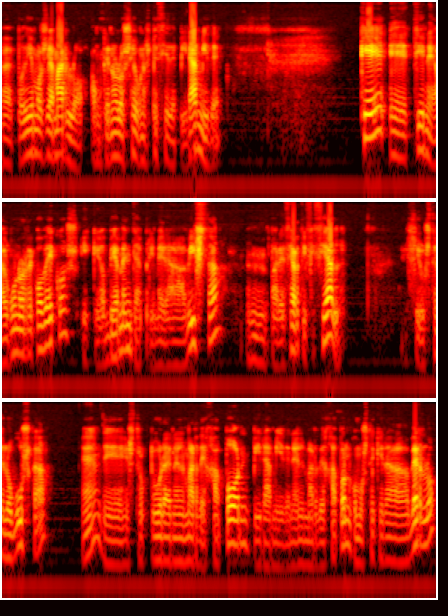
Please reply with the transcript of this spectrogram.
eh, podríamos llamarlo, aunque no lo sea, una especie de pirámide, que eh, tiene algunos recovecos y que obviamente a primera vista mm, parece artificial. Si usted lo busca, ¿eh? de estructura en el mar de Japón, pirámide en el mar de Japón, como usted quiera verlo,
